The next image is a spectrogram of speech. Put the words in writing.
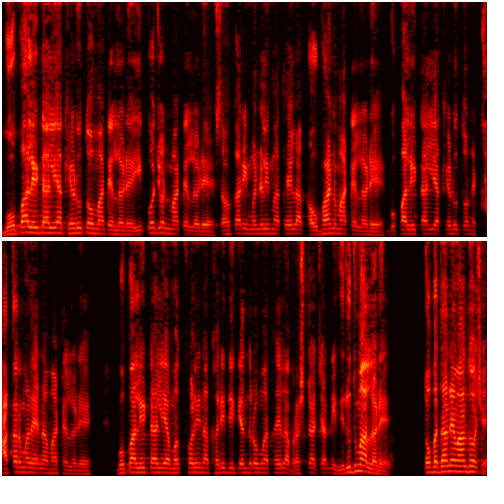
ગોપાલ ઇટાલિયા ખેડૂતો માટે લડે ઇકોઝોન માટે લડે, સહકારી મંડળીમાં થયેલા કૌભાંડ માટે લડે, ગોપાલ ઇટાલિયા ખેડૂતોને ખાતર મળે એના માટે લડે, ગોપાલ ઇટાલિયા મગફળીના ખરીદી કેન્દ્રોમાં થયેલા ભ્રષ્ટાચારની વિરુદ્ધમાં લડે, તો બધાને વાંધો છે.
